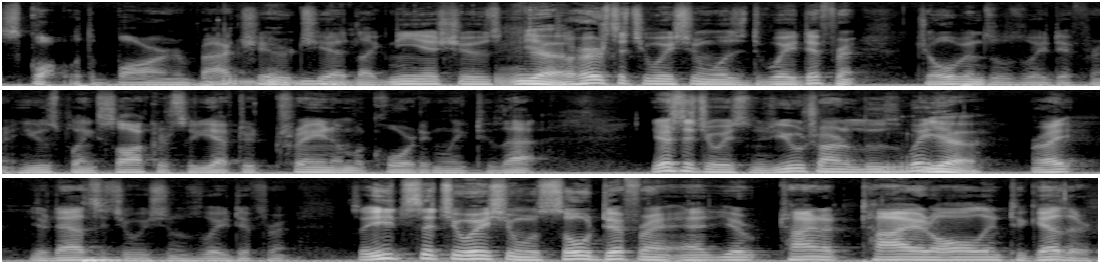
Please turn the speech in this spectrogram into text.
squat with the bar in her back. She had, she had like knee issues. Yeah. So her situation was way different. Joven's was way different. He was playing soccer, so you have to train him accordingly to that. Your situation, you were trying to lose weight. Yeah. Right. Your dad's situation was way different. So each situation was so different, and you're trying to tie it all in together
